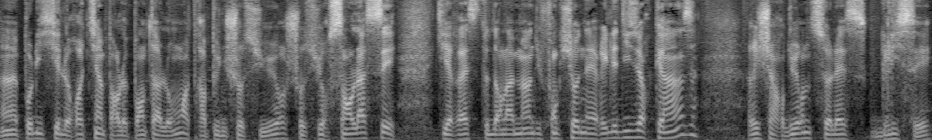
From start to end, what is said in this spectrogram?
Un policier le retient par le pantalon, attrape une chaussure, chaussure sans lacet, qui reste dans la main du fonctionnaire. Il est 10h15. Richard Durne se laisse glisser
